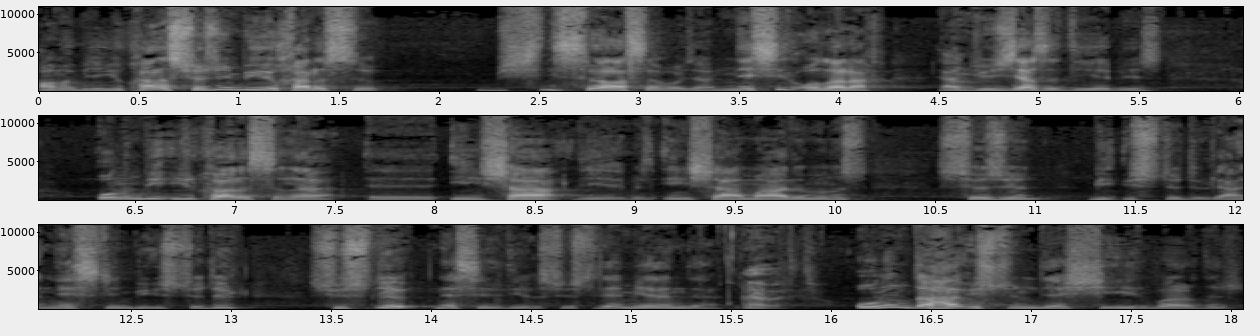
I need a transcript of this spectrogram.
ama bir de yukarı sözün bir yukarısı. Şimdi sıralasak hocam. Nesil olarak yani düz yazı diyebiliriz. Onun bir yukarısına e, inşa diyebiliriz. İnşa malumunuz sözün bir üstüdür. Yani neslin bir üstüdür. Süslü nesil diyor. Süslü demeyelim de. Evet. Onun daha üstünde şiir vardır.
